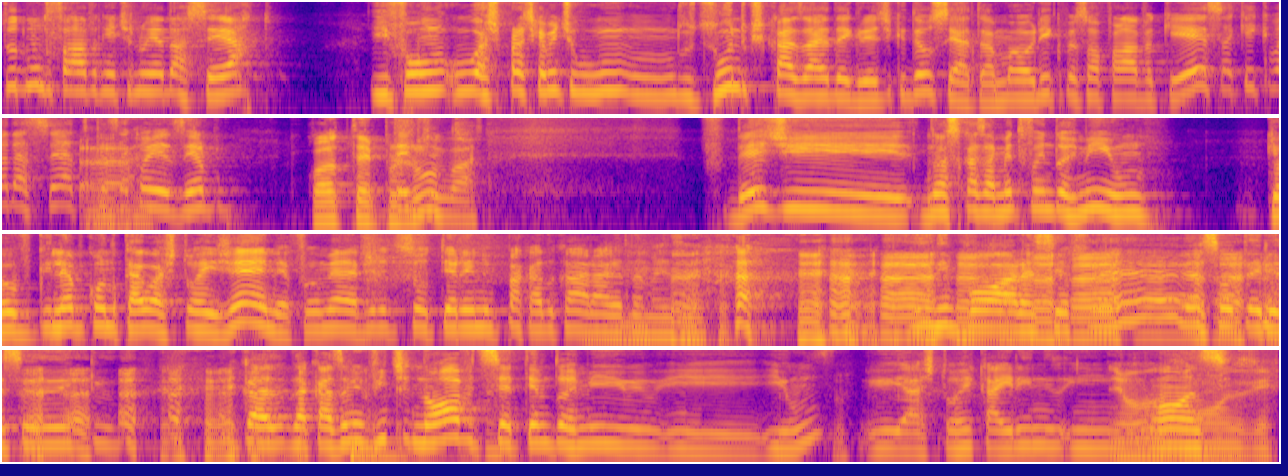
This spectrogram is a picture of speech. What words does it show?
todo mundo falava que a gente não ia dar certo. E foi, um, acho, praticamente um, um dos únicos casais da igreja que deu certo. A maioria que o pessoal falava que esse aqui que vai dar certo, que esse aqui é um exemplo. Quanto tempo Teve junto? Desde. Nosso casamento foi em 2001. Que eu lembro quando caiu as Torres Gêmeas, foi minha vida de solteiro indo pra cá do caralho também, sabe? indo embora, assim. Eu falei, é, minha solteirice. Da casamos em 29 de setembro de 2001 e as Torres caíram em Em 11. 11.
